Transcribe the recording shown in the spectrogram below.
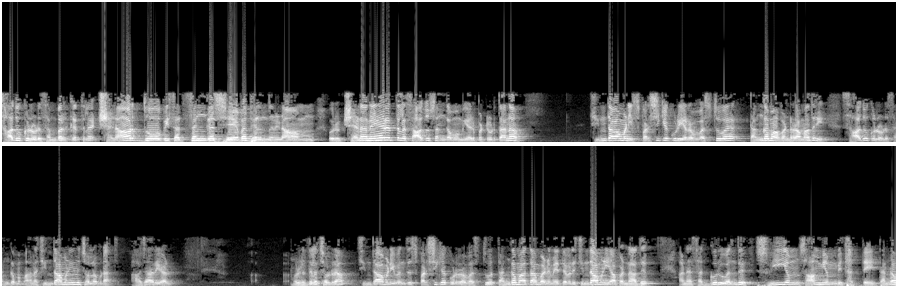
சாதுக்களோட சம்பர்க்கத்துல க்ஷணார்த்தோபி சத்சங்க சேவதிர்நாம் ஒரு க்ஷண நேரத்துல சாது சங்கமம் ஏற்பட்டு விட்டானா சிந்தாமணி ஸ்பர்சிக்கக்கூடிய வஸ்துவை தங்கமா பண்ற மாதிரி சாதுக்களோட சங்கமம். ஆனா சிந்தாமணின்னு சொல்லப்படாது. ஆச்சாரியால். ஒரு இடத்துல சொல்றான் சிந்தாமணி வந்து ஸ்பர்சிக்கக்கூடிய வஸ்துவை தங்கமா தான் பண்ணுமே தவிர சிந்தாமணியா பண்ணாது. ஆனா சத்குரு வந்து ஸ்வீயம் சாமியம் விதத்தே தன்னை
